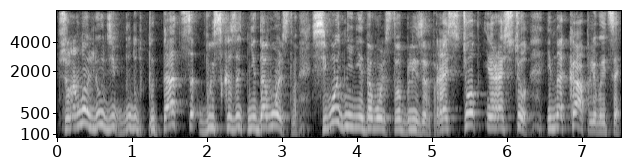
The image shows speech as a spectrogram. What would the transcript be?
все равно люди будут пытаться высказать недовольство. Сегодня недовольство Blizzard растет и растет, и накапливается.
